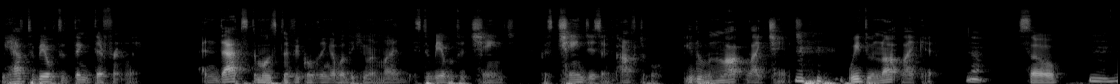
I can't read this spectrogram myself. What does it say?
we have to be able to think differently, and that's the most difficult thing about the human mind is to be able to change because change is uncomfortable. You do not like change. we do not like it. No. So Mhm.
